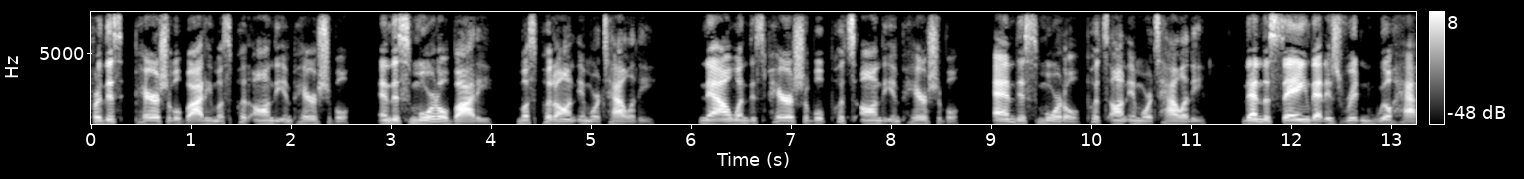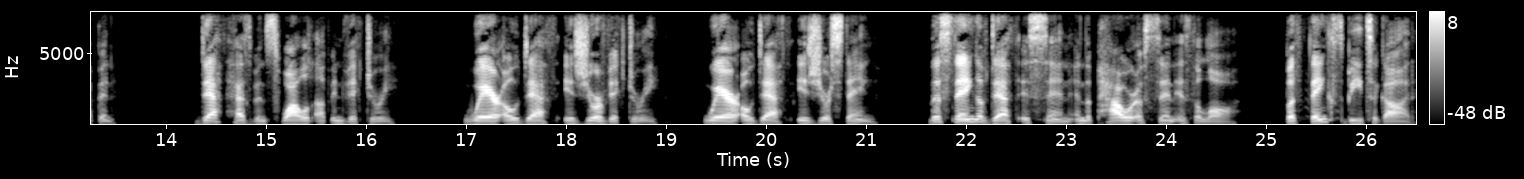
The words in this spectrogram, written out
For this perishable body must put on the imperishable, and this mortal body must put on immortality. Now, when this perishable puts on the imperishable, and this mortal puts on immortality, then the saying that is written will happen Death has been swallowed up in victory. Where, O death, is your victory? Where, O death, is your sting? The sting of death is sin, and the power of sin is the law. But thanks be to God,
